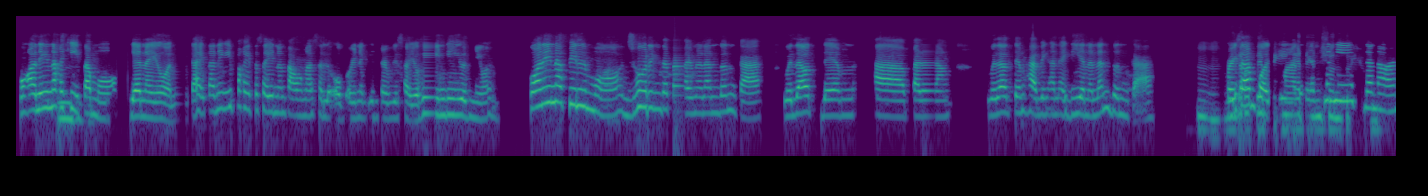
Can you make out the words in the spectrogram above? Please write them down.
Kung ano yung nakikita mo, yan na yon. Kahit anong ipakita sa'yo ng taong nasa loob or nag-interview sa'yo, hindi yun yun. Kung ano yung na-feel mo during the time na nandun ka, without them, ah parang, without them having an idea na nandun ka, Mm-mm. For Without example, mga attention ganon.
